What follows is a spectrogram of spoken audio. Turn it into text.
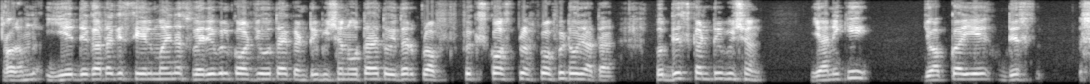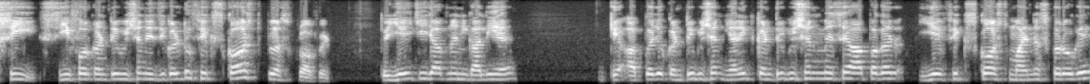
और हमने ये देखा था कि सेल माइनस वेरिएबल कॉस्ट जो होता है कंट्रीब्यूशन होता है तो इधर फिक्स कॉस्ट प्लस प्रॉफिट हो जाता है। तो दिस कंट्रीब्यूशन यानी कि जो आपका ये this C C for contribution is equal to fix cost plus profit तो यही चीज़ आपने निकाली है। कि आपका जो कंट्रीब्यूशन यानी कंट्रीब्यूशन में से आप अगर ये फिक्स कॉस्ट माइनस करोगे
